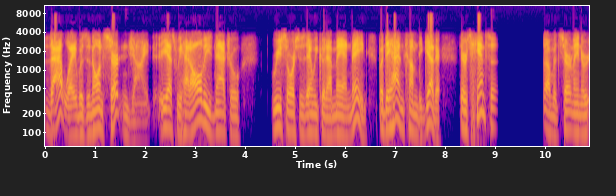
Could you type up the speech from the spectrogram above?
that way was an uncertain giant. Yes, we had all these natural resources and we could have man-made, but they hadn't come together. There's hints of it certainly, and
